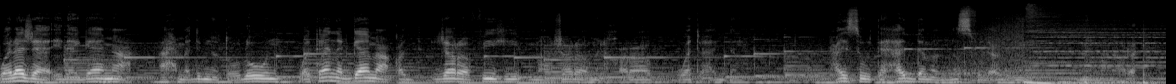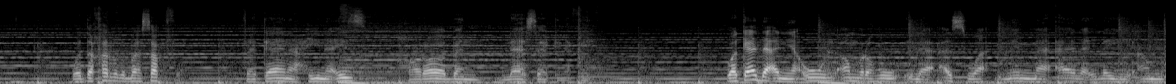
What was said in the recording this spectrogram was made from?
ولجأ إلى جامع أحمد بن طولون وكان الجامع قد جرى فيه ما جرى من خراب وتهدم حيث تهدم النصف العلوي من منارته. وتخرب سقفه فكان حينئذ خرابا لا ساكن فيه. وكاد أن يؤول أمره إلى أسوأ مما آل إليه أمر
